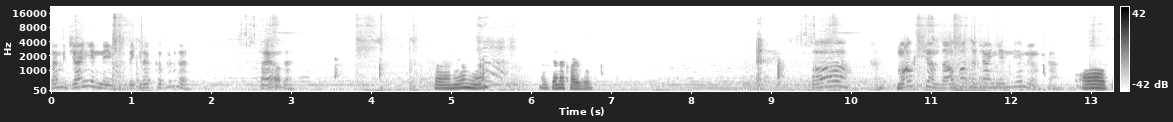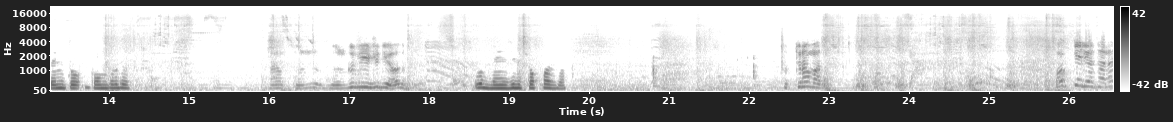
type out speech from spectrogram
Ben bir can yenileyim siz iki dakika dur da. Dayan da. Dayanıyorum ya. Gene kayboldu. Aa, Max can daha fazla can yenileyemiyorum şu an. Aa beni do- dondurdu. Buzlu, buzlu büyücü diyor oğlum. Oğlum menzili çok fazla. Tutturamadım. Ok geliyor sana.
